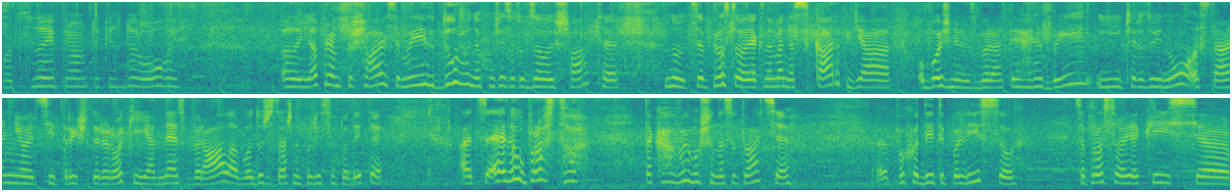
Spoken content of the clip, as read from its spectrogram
Оцей прям такий здоровий. Але я прям пишаюся, мені їх дуже не хочеться тут залишати. Ну, це просто, як на мене, скарб. Я обожнюю збирати гриби. І через війну останні ці 3-4 роки я не збирала, бо дуже страшно по лісу ходити. А це ну просто така вимушена ситуація. е, Походити по лісу. Це просто якийсь е,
